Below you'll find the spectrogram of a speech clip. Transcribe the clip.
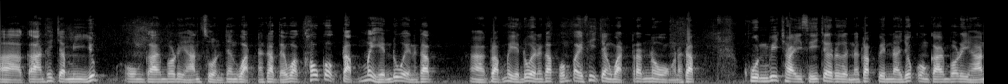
อาการที่จะมียุบองค์การบริหารส่วนจังหวัดนะครับ แต่ว่าเขาก็กลับไม่เห็นด้วยนะครับอ่ากลับไม่เห็นด้วยนะครับ ผมไปที่จังหวัดระนองนะครับ คุณวิชัยศรีเจริญนะครับ เป็นนายกองค์การบริหาร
